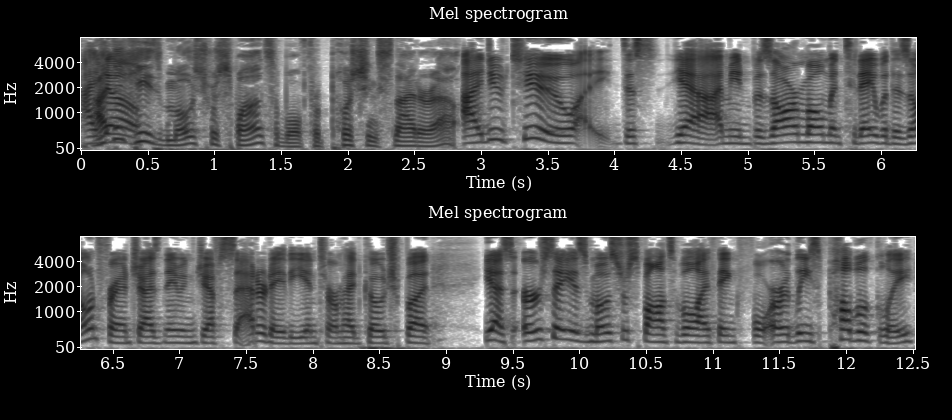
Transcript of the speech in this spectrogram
I think he's most responsible for pushing Snyder out. I do too. I Just yeah, I mean, bizarre moment today with his own franchise naming Jeff Saturday the interim head coach. But yes, Irsay is most responsible, I think, for or at least publicly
